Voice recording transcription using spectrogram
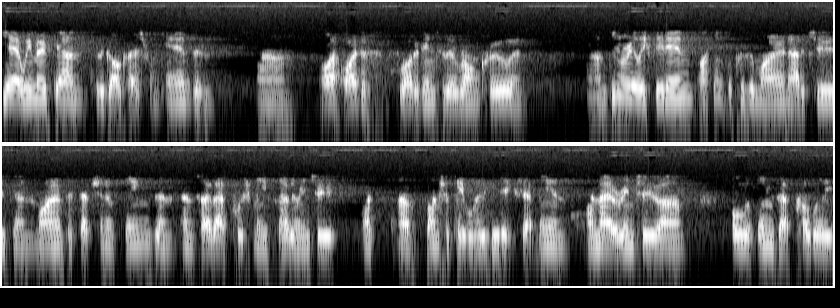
yeah, we moved down to the Gold Coast from Cairns, and um, I, I just slotted into the wrong crew and um, didn't really fit in. I think because of my own attitudes and my own perception of things, and, and so that pushed me further into a, a bunch of people who did accept me, and, and they were into um, all the things that probably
